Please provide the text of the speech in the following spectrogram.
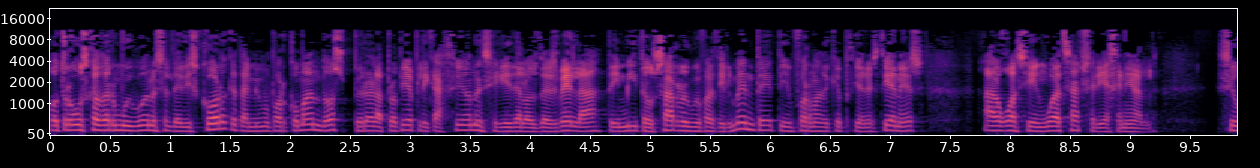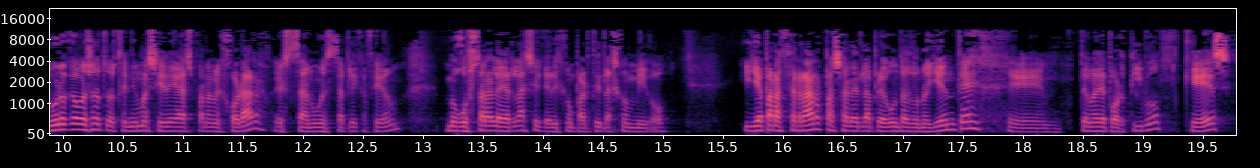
Otro buscador muy bueno es el de Discord, que también va por comandos, pero la propia aplicación enseguida los desvela, te invita a usarlo muy fácilmente, te informa de qué opciones tienes. Algo así en WhatsApp sería genial. Seguro que vosotros tenéis más ideas para mejorar esta nuestra aplicación. Me gustaría leerlas si queréis compartirlas conmigo. Y ya para cerrar, paso a leer la pregunta de un oyente, eh, tema deportivo, que es,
